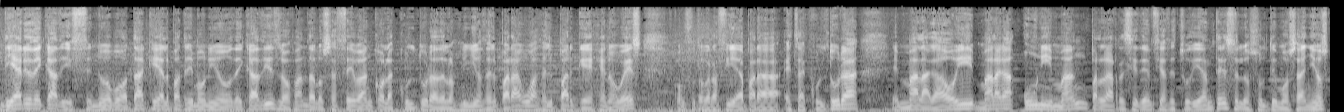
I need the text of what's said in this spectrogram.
Diario de Cádiz, nuevo ataque al patrimonio de Cádiz, los vándalos se ceban con la escultura de los niños del paraguas del Parque Genovés, con fotografía para esta escultura. En Málaga hoy, Málaga un imán para las residencias de estudiantes. En los últimos años,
